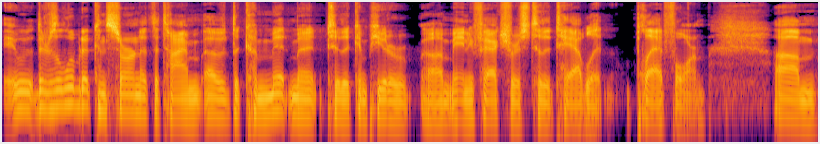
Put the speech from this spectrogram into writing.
it, there was a little bit of concern at the time of the commitment to the computer uh, manufacturers to the tablet platform. Um,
